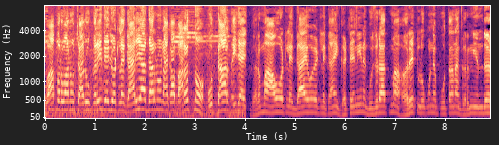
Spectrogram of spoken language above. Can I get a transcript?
વાપરવાનું ચાલુ કરી દેજો એટલે ગારિયાધારનો ને આખા ભારતનો ઉદ્ધાર થઈ જાય ઘરમાં આવો એટલે ગાય હોય એટલે કાંઈ ઘટે નહીં ને ગુજરાતમાં હરેક લોકોને પોતાના ઘરની અંદર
